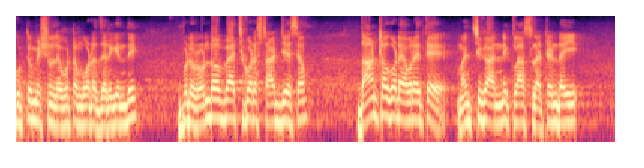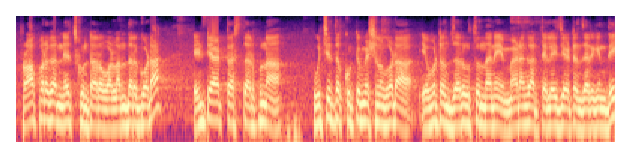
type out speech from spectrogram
కుట్టు మిషన్లు ఇవ్వటం కూడా జరిగింది. ఇప్పుడు రెండో బ్యాచ్ కూడా స్టార్ట్ చేసాం దాంట్లో కూడా ఎవరైతే మంచిగా అన్ని క్లాసులు అటెండ్ అయ్యి ప్రాపర్గా నేర్చుకుంటారో వాళ్ళందరూ కూడా ఎన్టీఆర్ ట్రస్ట్ తరఫున ఉచిత కుట్టు మిషన్లు కూడా ఇవ్వటం జరుగుతుందని మేడం గారు తెలియజేయటం జరిగింది.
